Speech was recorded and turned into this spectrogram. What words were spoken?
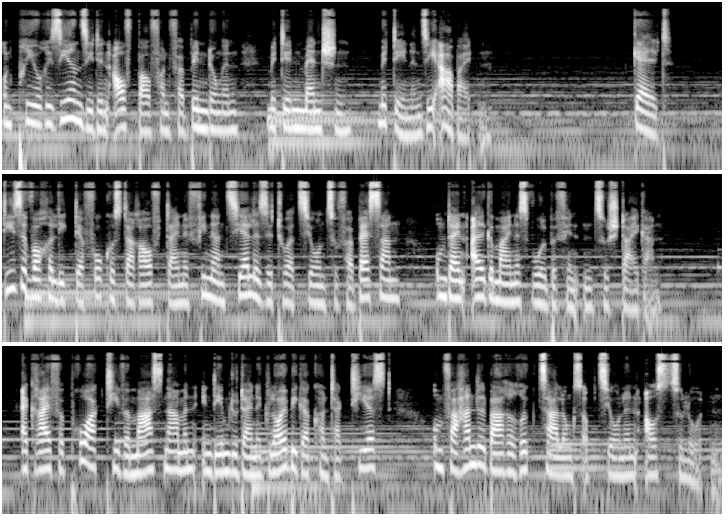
und priorisieren Sie den Aufbau von Verbindungen mit den Menschen, mit denen Sie arbeiten. Geld. Diese Woche liegt der Fokus darauf, deine finanzielle Situation zu verbessern, um dein allgemeines Wohlbefinden zu steigern. Ergreife proaktive Maßnahmen, indem du deine Gläubiger kontaktierst um verhandelbare Rückzahlungsoptionen auszuloten.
